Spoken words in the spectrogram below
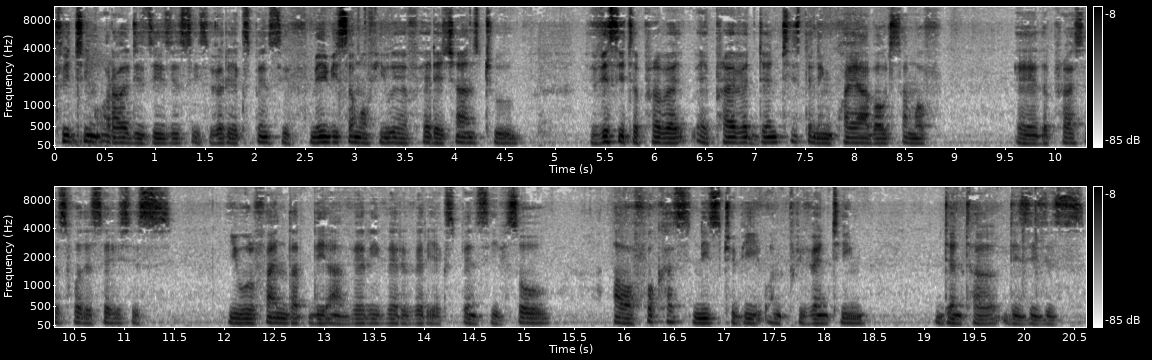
treating oral diseases is very expensive. Maybe some of you have had a chance to visit a private, a private dentist and inquire about some of uh, the prices for the services you will find that they are very, very, very expensive. So our focus needs to be on preventing dental diseases.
